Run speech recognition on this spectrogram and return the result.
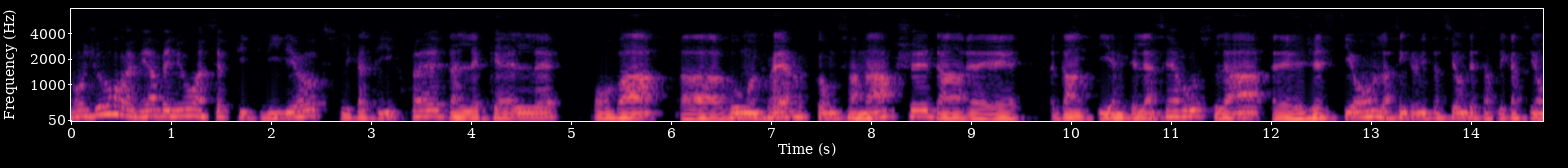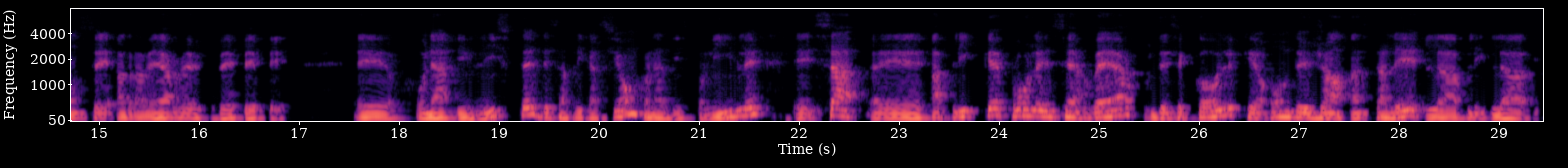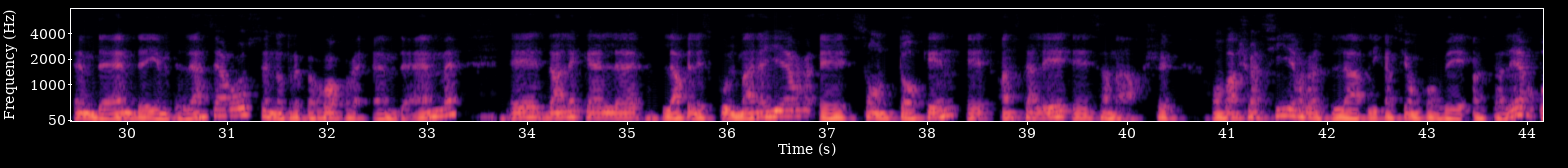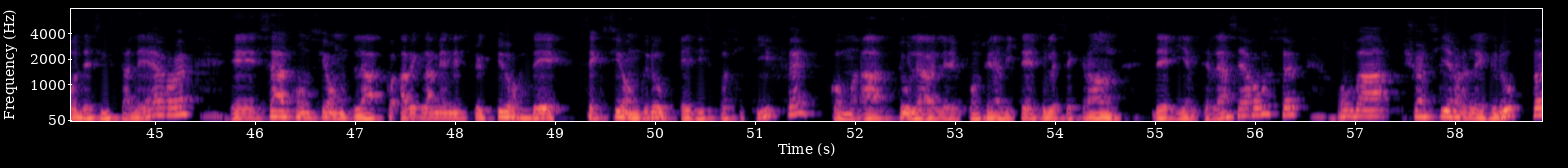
Bonjour et bienvenue à cette petite vidéo explicative dans laquelle on va euh, vous montrer comment ça marche dans, euh, IMT Lazarus, la euh, gestion, la synchronisation des applications C à travers VPP. Et on a une liste des applications qu'on a disponibles et ça applique pour les serveurs des écoles qui ont déjà installé la, MDM de IMT Lazarus, notre propre MDM, dans lequel l'Apple School Manager et son token est installé et ça marche on va choisir l'application qu'on veut installer ou désinstaller et ça fonctionne avec la même structure des sections, groupes et dispositifs comme à toutes les fonctionnalités, tous les écrans de IMT Lazarus. On va choisir les groupes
